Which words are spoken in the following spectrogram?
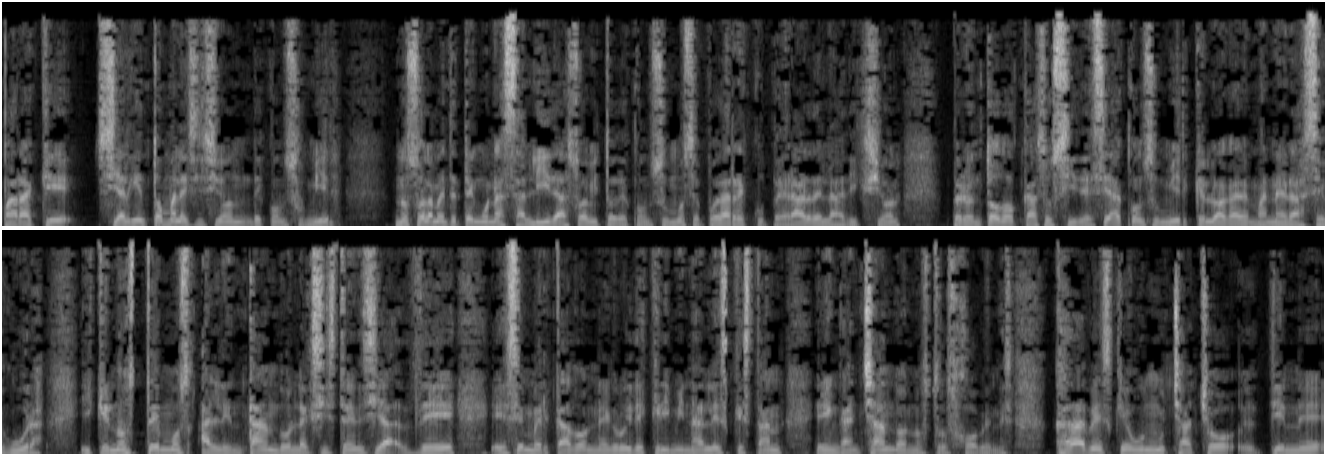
para que si alguien toma la decisión de consumir, no solamente tenga una salida a su hábito de consumo, se pueda recuperar de la adicción, pero en todo caso, si desea consumir, que lo haga de manera segura y que no estemos alentando la existencia de ese mercado negro y de criminales que están enganchando a nuestros jóvenes. Cada vez que un muchacho tiene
